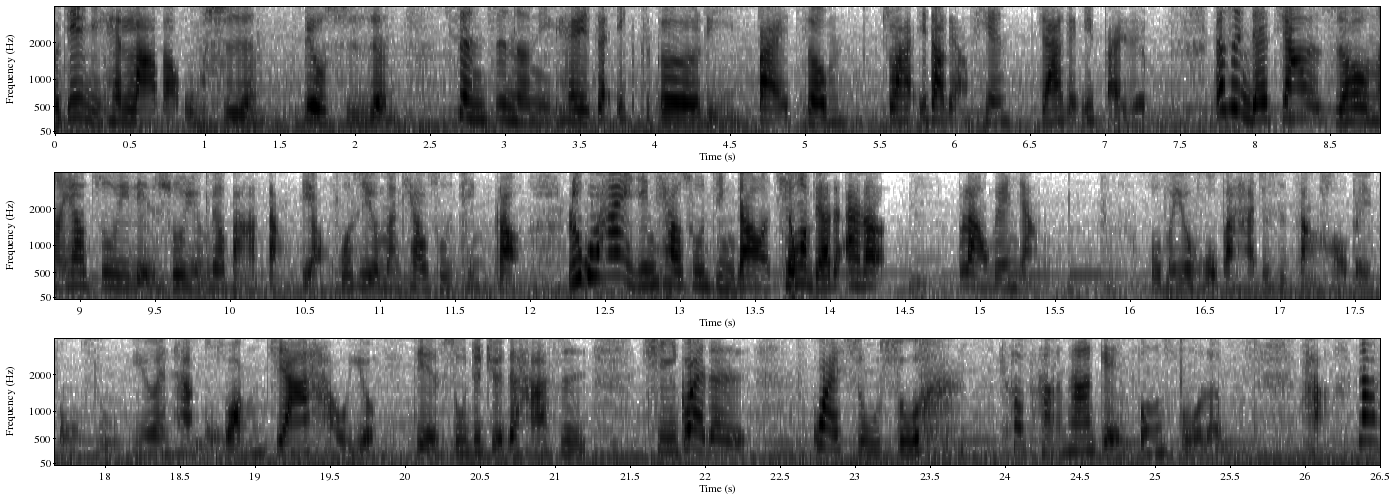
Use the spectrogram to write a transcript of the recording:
我建议你可以拉到五十人、六十人，甚至呢，你可以在一个礼拜中抓一到两天加个一百人。但是你在加的时候呢，要注意脸书有没有把它挡掉，或是有没有跳出警告。如果它已经跳出警告，千万不要再按了，不然我跟你讲。我们有伙伴，他就是账号被封锁，因为他狂加好友，脸书就觉得他是奇怪的怪叔叔，就把他给封锁了。好，那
